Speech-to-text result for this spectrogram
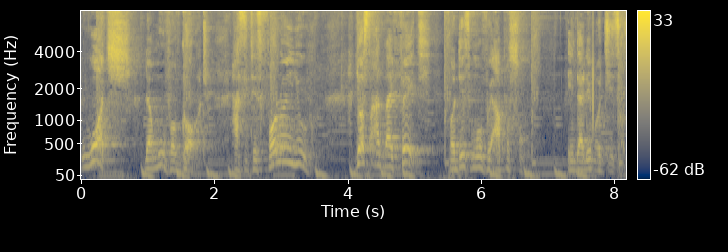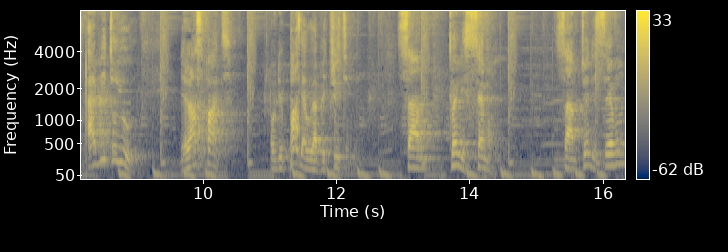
Watch the move of God as it is following you. Just add by faith for this move will happen soon in the name of Jesus. I read to you the last part of the passage that we have been treating Psalm 27. Psalm 27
